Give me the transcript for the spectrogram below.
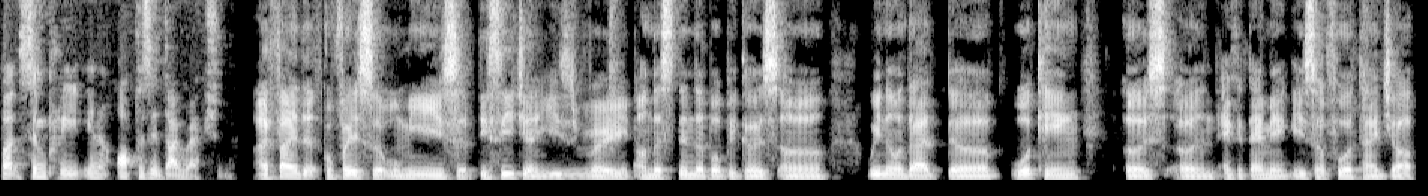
but simply in an opposite direction? I find that Professor Umi's decision is very understandable because uh, we know that uh, working as an academic is a full-time job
